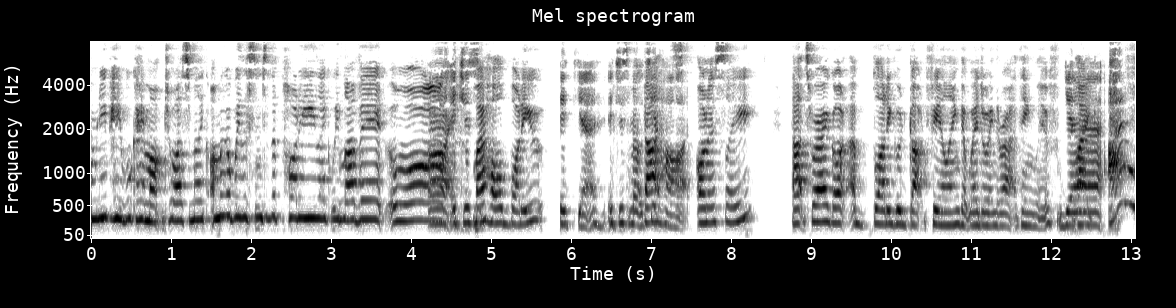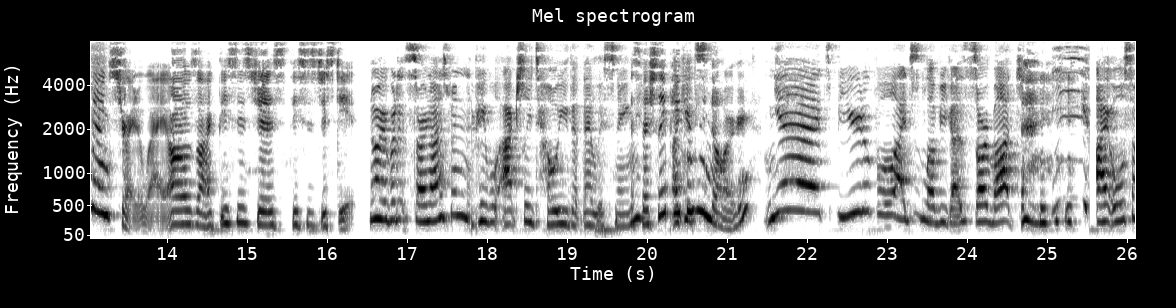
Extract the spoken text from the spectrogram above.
many people came up to us and were like, "Oh my god, we listened to the potty, like we love it." Oh, Oh, it just, my whole body. it, yeah, it just melts your heart. honestly, that's where I got a bloody good gut feeling that we're doing the right thing, Liv. Yeah, Like, I knew straight away. I was like, this is just, this is just it. no, but it's so nice when people actually tell you that they're listening. Especially people Like, know. Yeah, it's beautiful. I just love you guys so much. I also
